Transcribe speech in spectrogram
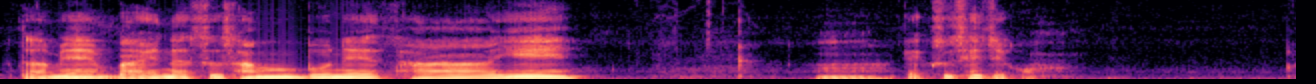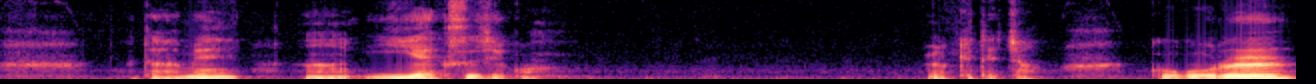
그 다음에 마이너스 3분의 4의 음, x 세제곱. 그 다음에 어, 2x제곱. 이렇게 되죠. 그거를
